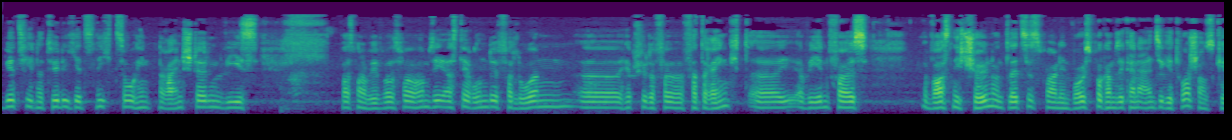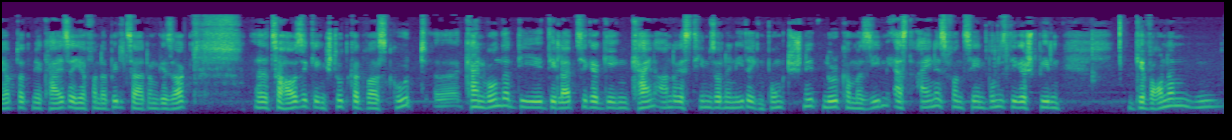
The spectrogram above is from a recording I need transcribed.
wird sich natürlich jetzt nicht so hinten reinstellen, wie es, was, mal, was haben sie erste Runde verloren? Äh, ich habe schon wieder verdrängt, äh, aber jedenfalls war es nicht schön und letztes Mal in Wolfsburg haben sie keine einzige Torchance gehabt, hat mir Kaiser hier von der Bildzeitung gesagt. Äh, zu Hause gegen Stuttgart war es gut. Äh, kein Wunder, die, die Leipziger gegen kein anderes Team so einen niedrigen Punkteschnitt, 0,7. Erst eines von zehn Bundesligaspielen gewonnen.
